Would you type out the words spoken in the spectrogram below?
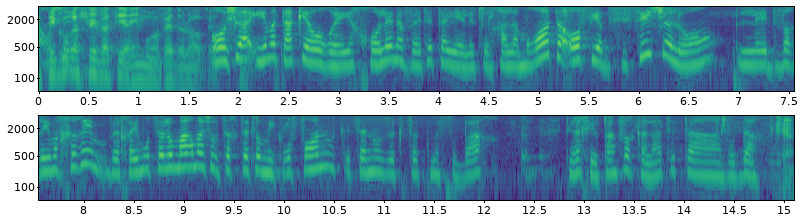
או, ש... הפיגור הסביבתי, האם הוא עובד או לא עובד. או שהאם אתה כהורה יכול לנווט את הילד שלך, למרות האופי הבסיסי שלו, לדברים אחרים. וחיים רוצה לומר משהו, וצריך לתת לו מיקרופון, אצלנו זה קצת מסובך. תראה, יותם כבר קלט את העבודה. כן.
